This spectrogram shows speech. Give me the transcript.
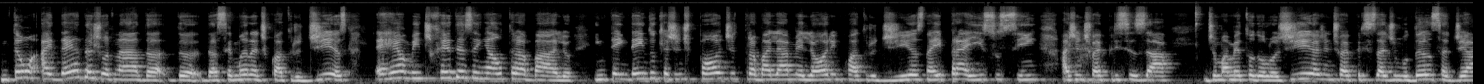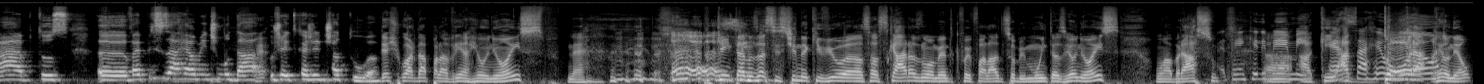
Então, a ideia da jornada da, da semana de quatro dias é realmente redesenhar o trabalho, entendendo que a gente pode trabalhar melhor em quatro dias, né? E para isso, sim, a gente vai precisar de uma metodologia, a gente vai precisar de mudança de hábitos, uh, vai precisar realmente mudar é. o jeito que a gente atua. Deixa eu guardar a palavrinha reuniões, né? Quem está nos assistindo aqui viu as nossas caras no momento que foi falado sobre muitas reuniões. Um abraço. Tem aquele meme, a, a quem essa reunião, reunião,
